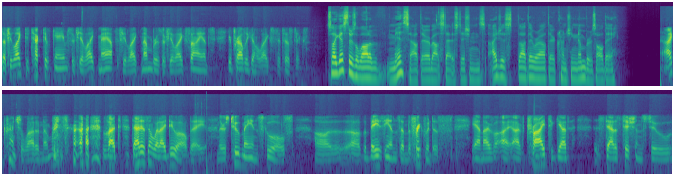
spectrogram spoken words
So if you like detective games, if you like math, if you like numbers, if you like science, you're probably going to like statistics. So I guess there's a lot of myths out there about statisticians. I just thought they were out there crunching numbers all day. I crunch a lot of numbers, but that isn't what I do all day. There's two main schools, uh, uh, the Bayesians and the frequentists, and I've I, have i have tried to get statisticians to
